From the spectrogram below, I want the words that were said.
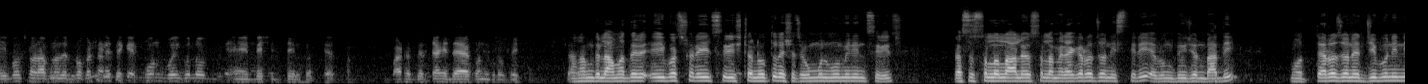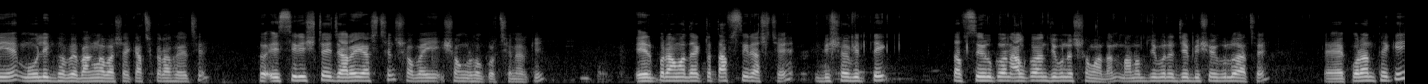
এই বছর আপনাদের প্রকাশনী থেকে কোন বইগুলো বেশি সেল হচ্ছে? পাঠকদের চাহিদা কোনগুলো বেশি? আলহামদুলিল্লাহ, আমাদের এই বছর এই সিরিজটা নতুন এসেছে, উম্মুল মুমিনিন সিরিজ। রাসুসাল্লাহ আলাইসাল্লামের এগারো জন স্ত্রী এবং দুইজন বাদী। মোট তেরো জনের জীবনী নিয়ে মৌলিকভাবে বাংলা ভাষায় কাজ করা হয়েছে। তো এই সিরিজটাই যারাই আসছেন, সবাই সংগ্রহ করছেন আর কি। এরপর আমাদের একটা তাফসির আসছে, বিষয়ভিত্তিক তাফসিরুল কোরআন, আল কোরআন জীবনের সমাধান। মানব জীবনের যে বিষয়গুলো আছে কোরআন থেকেই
